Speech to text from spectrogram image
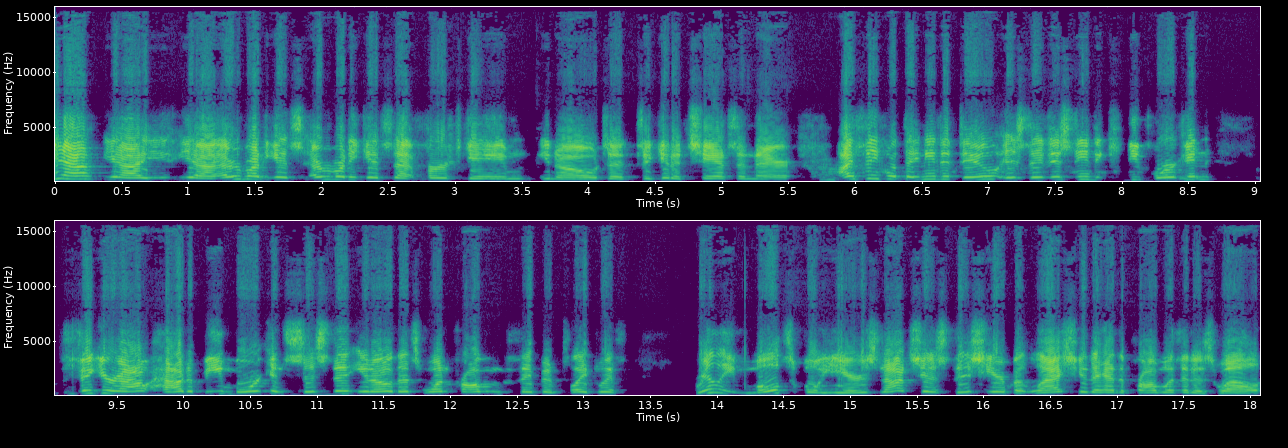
Yeah, yeah, yeah. Everybody gets everybody gets that first game, you know, to to get a chance in there. I think what they need to do is they just need to keep working, figure out how to be more consistent. You know, that's one problem that they've been plagued with really multiple years, not just this year, but last year they had the problem with it as well.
